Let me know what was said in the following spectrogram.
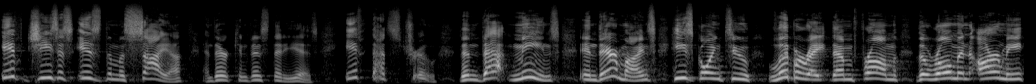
if Jesus is the Messiah, and they're convinced that he is, if that's true, then that means in their minds, he's going to liberate them from the Roman army.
